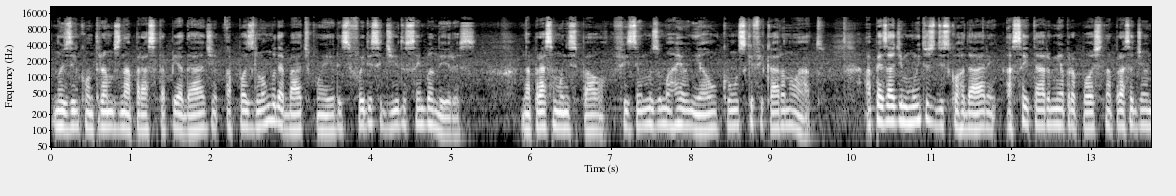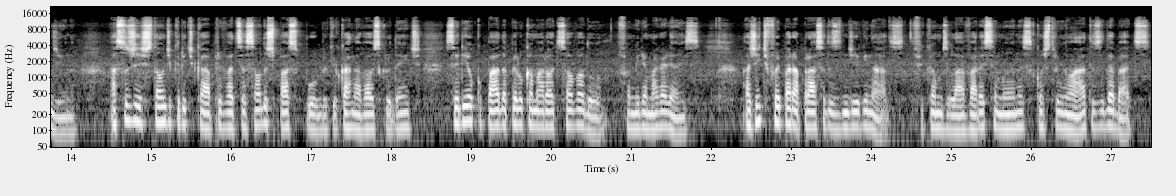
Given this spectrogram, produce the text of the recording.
Nos encontramos na Praça da Piedade. Após longo debate com eles, foi decidido sem bandeiras. Na Praça Municipal, fizemos uma reunião com os que ficaram no ato. Apesar de muitos discordarem, aceitaram minha proposta na Praça de Ondina. A sugestão de criticar a privatização do espaço público e o carnaval excludente seria ocupada pelo Camarote Salvador, família Magalhães. A gente foi para a Praça dos Indignados. Ficamos lá várias semanas construindo atos e debates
